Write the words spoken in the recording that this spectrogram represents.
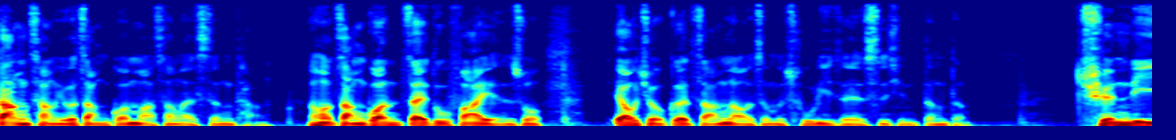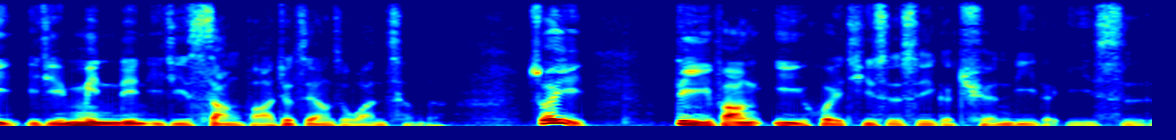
当场有长官马上来升堂，然后长官再度发言说，要求各长老怎么处理这些事情等等，权力以及命令以及赏罚就这样子完成了。所以，地方议会其实是一个权力的仪式，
